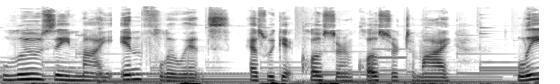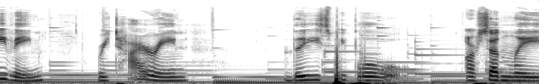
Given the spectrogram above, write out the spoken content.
losing my influence as we get closer and closer to my leaving, retiring, these people are suddenly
